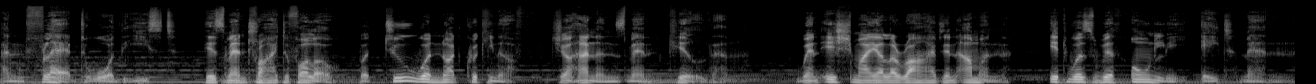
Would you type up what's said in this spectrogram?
and fled toward the east. His men tried to follow, but two were not quick enough. Johanan's men killed them. When Ishmael arrived in Ammon, it was with only eight men.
